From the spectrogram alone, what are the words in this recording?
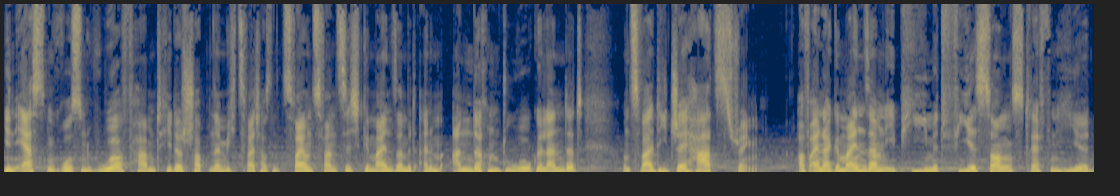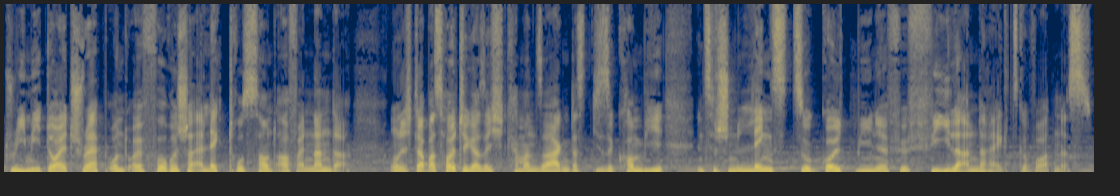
Ihren ersten großen Wurf haben Teleshop nämlich 2022 gemeinsam mit einem anderen Duo gelandet, und zwar DJ Heartstring. Auf einer gemeinsamen EP mit vier Songs treffen hier dreamy Deutschrap und euphorischer Elektrosound aufeinander – und ich glaube, aus heutiger Sicht kann man sagen, dass diese Kombi inzwischen längst zur Goldmine für viele andere Acts geworden ist.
